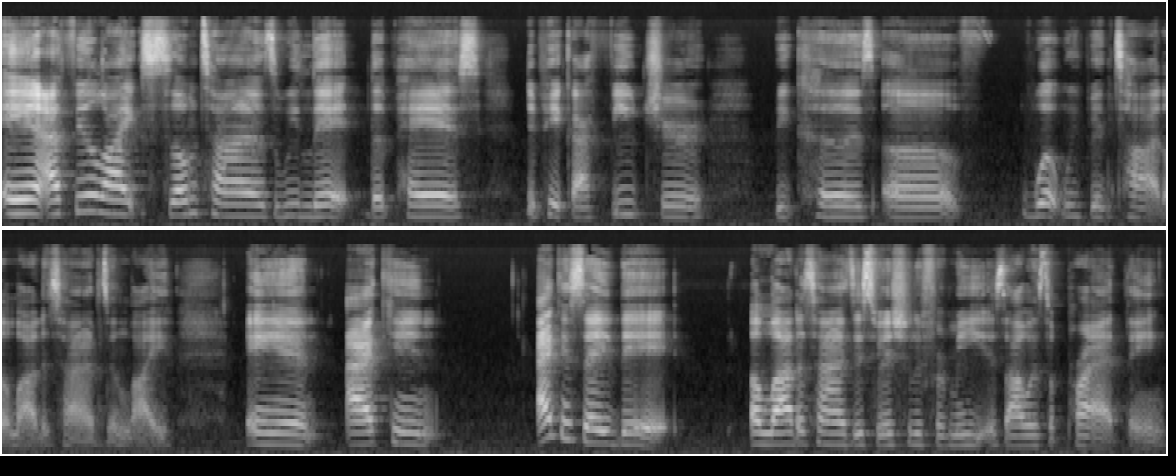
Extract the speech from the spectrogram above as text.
And I feel like sometimes we let the past depict our future because of what we've been taught a lot of times in life. And I can I can say that a lot of times, especially for me, it's always a pride thing.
